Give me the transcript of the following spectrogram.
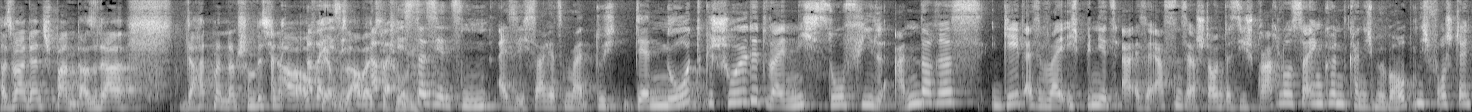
Das war ganz spannend. Also da, da hat man dann schon ein bisschen Aufklärungsarbeit aber ist, zu tun. Aber ist das jetzt, also ich sage jetzt mal, durch der Not geschuldet, weil nicht so viel anderes geht? Also weil ich bin jetzt, also erstens erstaunt, dass Sie sprachlos sein können, kann ich mir überhaupt nicht vorstellen.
